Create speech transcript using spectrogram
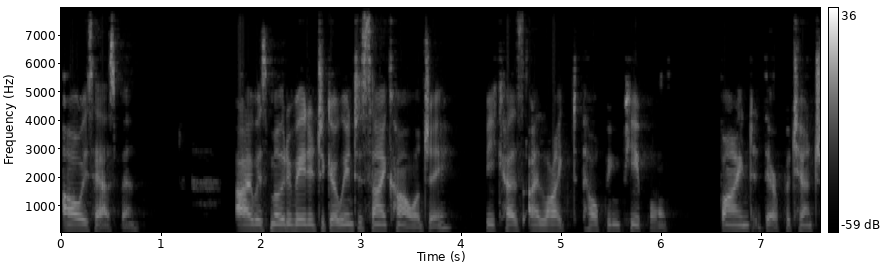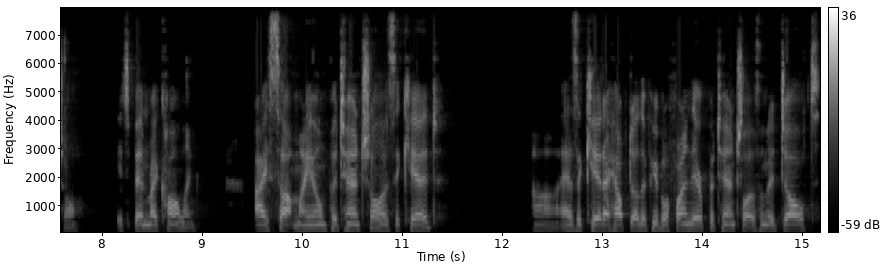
always has been. I was motivated to go into psychology because I liked helping people find their potential. It's been my calling. I sought my own potential as a kid. Uh, as a kid, I helped other people find their potential. As an adult,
